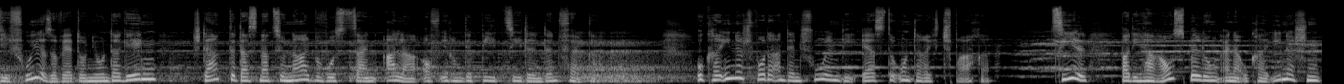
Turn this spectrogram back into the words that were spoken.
Die frühe Sowjetunion dagegen stärkte das Nationalbewusstsein aller auf ihrem Gebiet siedelnden Völker. Ukrainisch wurde an den Schulen die erste Unterrichtssprache. Ziel war die Herausbildung einer ukrainischen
